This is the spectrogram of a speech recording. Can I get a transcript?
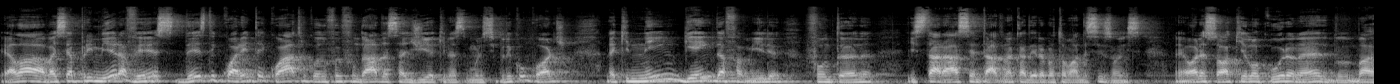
ela vai ser a primeira vez desde 44, quando foi fundada a Sadia aqui no município de Concórdia, né, que ninguém da família Fontana estará sentado na cadeira para tomar decisões. É, olha só que loucura, né? Uma,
